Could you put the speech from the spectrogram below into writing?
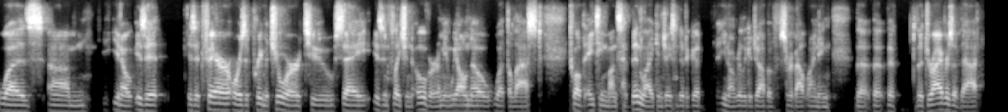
was um, you know is it is it fair or is it premature to say is inflation over? I mean, we all know what the last 12 to 18 months have been like, and Jason did a good you know, really good job of sort of outlining the, the, the the drivers of that.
